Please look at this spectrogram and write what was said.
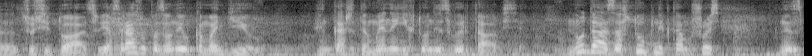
е, цю ситуацію, я одразу позвонив командиру. Він каже, до мене ніхто не звертався. Ну так, да, заступник там щось не, з-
